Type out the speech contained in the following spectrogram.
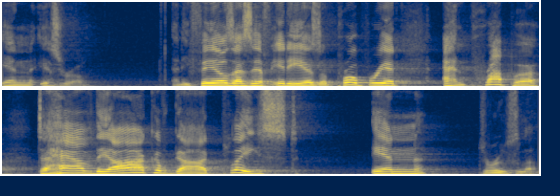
in Israel. And he feels as if it is appropriate and proper to have the ark of God placed in Jerusalem.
